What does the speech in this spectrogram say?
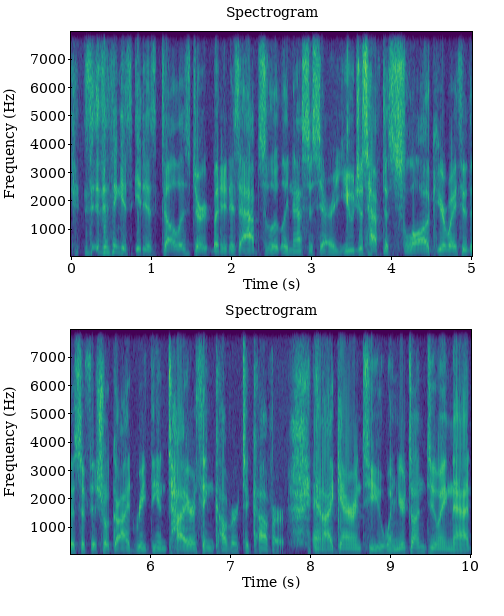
th- the thing is, it is dull as dirt, but it is absolutely necessary. You just have to slog your way through this official guide, read the entire thing cover to cover, and I guarantee you, when you're done doing that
